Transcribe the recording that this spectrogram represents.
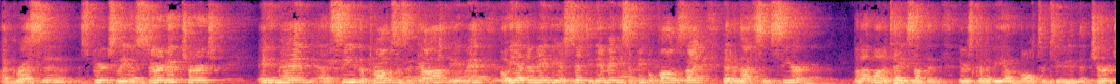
aggressive, spiritually assertive church. Amen. Uh, seeing the promises of God. Amen. Oh, yeah, there may be a sifting. There may be some people fall aside that are not sincere. But I want to tell you something. There's going to be a multitude in the church,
